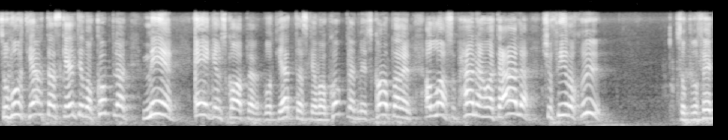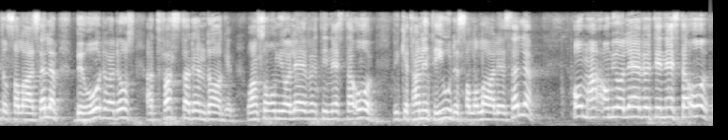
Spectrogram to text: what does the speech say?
Så vårt hjärta ska inte vara kopplat med egenskaper. Vårt hjärta ska vara kopplat med skaparen Allah subhanahu wa ta'ala 24-7. Så profeten sallallahu alaihi wasallam beordrade oss att fasta den dagen. Och han sa om jag lever till nästa år, vilket han inte gjorde sallallahu alaihi wasallam. Om, om jag lever till nästa år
